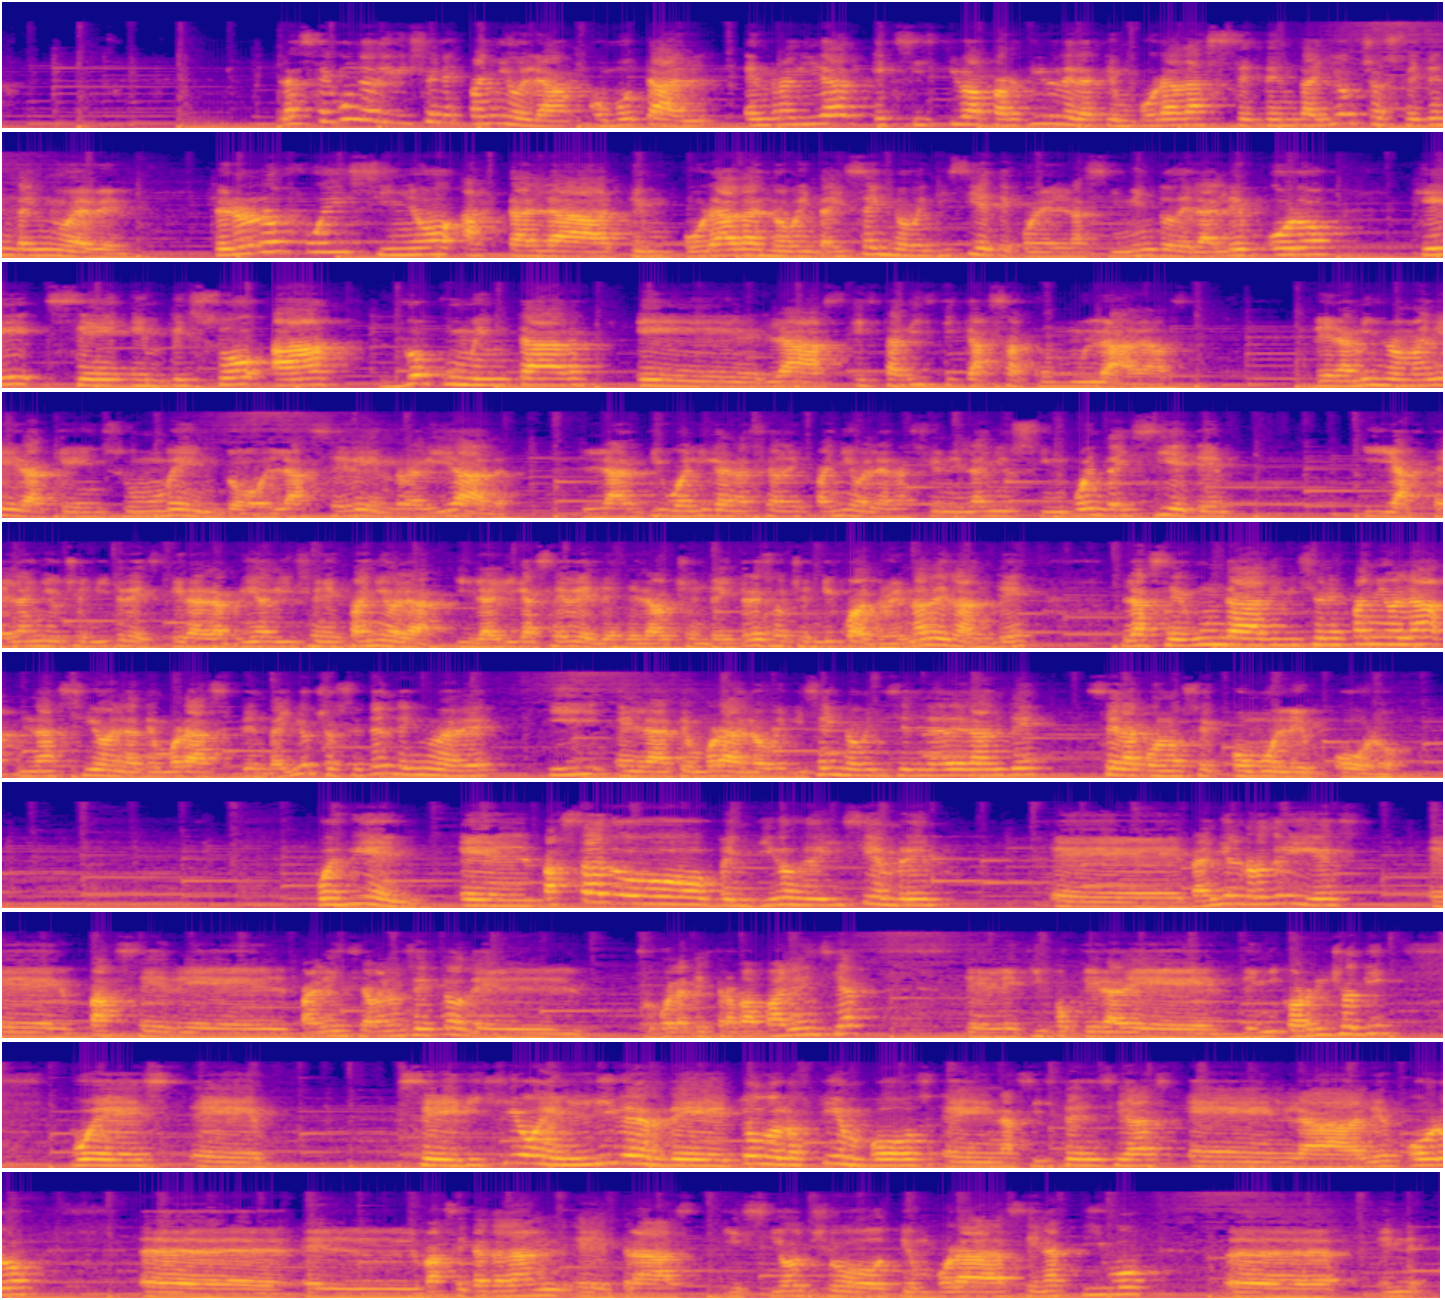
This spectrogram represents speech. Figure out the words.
La segunda división española, como tal, en realidad existió a partir de la temporada 78-79, pero no fue sino hasta la temporada 96-97, con el nacimiento de la LEV Oro, que se empezó a documentar eh, las estadísticas acumuladas. De la misma manera que en su momento la CB, en realidad, la antigua Liga Nacional Española, nació en el año 57 y hasta el año 83 era la primera división española y la Liga CB desde la 83-84 en adelante, la segunda división española nació en la temporada 78-79 y en la temporada 96-97 en adelante se la conoce como LEP Oro. Pues bien, el pasado 22 de diciembre, eh, Daniel Rodríguez eh, base del Palencia Baloncesto, del Chocolate Estrapa Palencia, del equipo que era de, Nico Ricciotti, pues eh, se erigió en líder de todos los tiempos en asistencias en la LEV Oro. Eh, el base catalán, tras 18 temporadas en activo,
